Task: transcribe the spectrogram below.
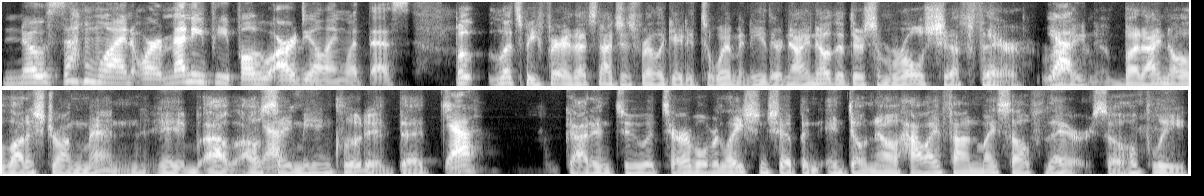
know someone or many people who are dealing with this but let's be fair, that's not just relegated to women either. Now, I know that there's some role shift there, yeah. right? But I know a lot of strong men, eh, I'll, I'll yeah. say me included, that yeah. got into a terrible relationship and, and don't know how I found myself there. So hopefully,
